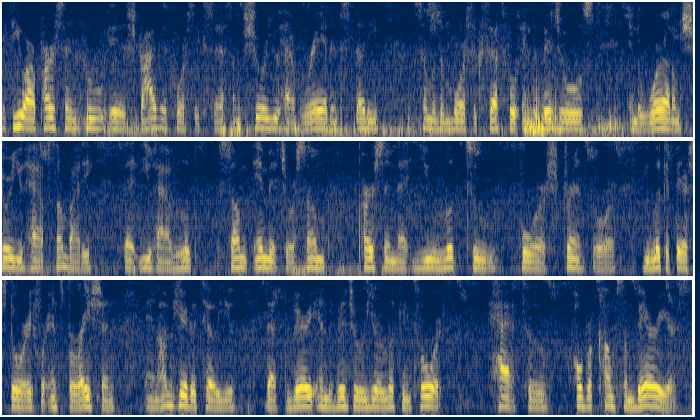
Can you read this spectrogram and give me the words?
If you are a person who is striving for success, I'm sure you have read and studied some of the more successful individuals in the world. I'm sure you have somebody that you have looked some image or some person that you look to for strength or you look at their story for inspiration. And I'm here to tell you that the very individual you're looking towards had to overcome some barriers,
